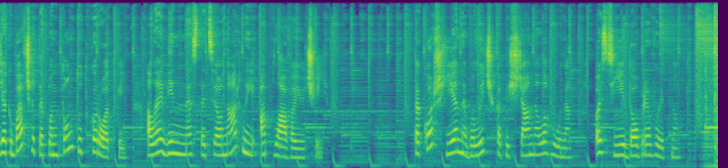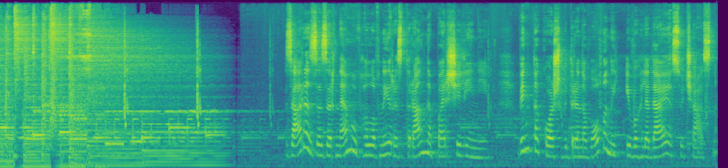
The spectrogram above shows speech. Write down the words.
Як бачите, понтон тут короткий, але він не стаціонарний, а плаваючий. Також є невеличка піщана лагуна. Ось її добре видно. Зараз зазирнемо в головний ресторан на першій лінії. Він також відреновований і виглядає сучасно.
